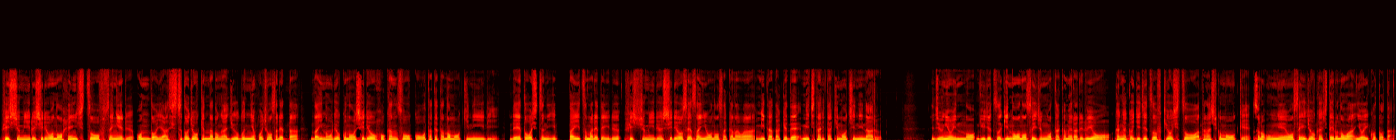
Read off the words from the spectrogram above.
フィッシュミール飼料の変質を防げる温度や湿度条件などが十分に保証された大能力の飼料保管倉庫を建てたのも気に入り、冷凍室にいっい積まれているフィッシュミール飼料生産用の魚は見ただけで満ち足りた気持ちになる。従業員の技術、技能の水準を高められるよう、科学技術普及室を新しく設け、その運営を正常化しているのは良いことだ。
